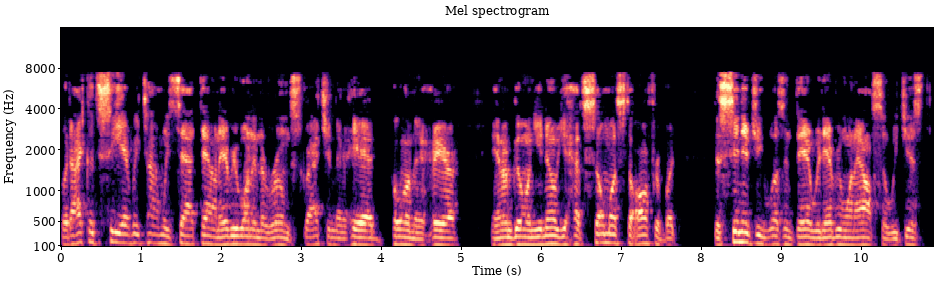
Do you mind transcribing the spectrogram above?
But I could see every time we sat down, everyone in the room scratching their head, pulling their hair. And I'm going, you know, you had so much to offer, but the synergy wasn't there with everyone else. So we just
